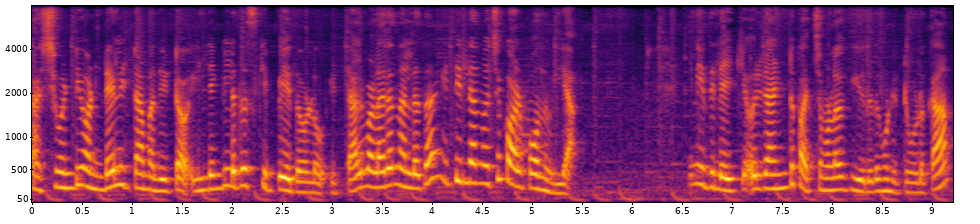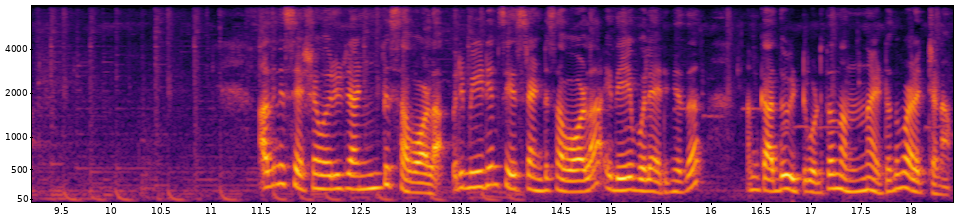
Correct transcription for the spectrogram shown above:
കശുവണ്ടി ഉണ്ടേൽ ഇട്ടാൽ മതി കേട്ടോ ഇല്ലെങ്കിൽ ഇത് സ്കിപ്പ് ചെയ്തോളൂ. ഇട്ടാൽ വളരെ നല്ലത്. ഇട്ടില്ല എന്ന് വെച്ചാൽ കുഴപ്പമൊന്നുമില്ല. ഇനി ഇതിലേക്ക് ഒരു രണ്ട് പച്ചമുളക് കീറിയതും കൂടി ഇട്ട് കൊടുക്കാം. അതിനുശേഷം ഒരു രണ്ട് സവാള ഒരു മീഡിയം സൈസ് രണ്ട് സവാള ഇതേപോലെ അരിഞ്ഞത് നമുക്ക് അതും ഇട്ട് കൊടുത്ത് നന്നായിട്ടൊന്ന് വഴറ്റണം.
